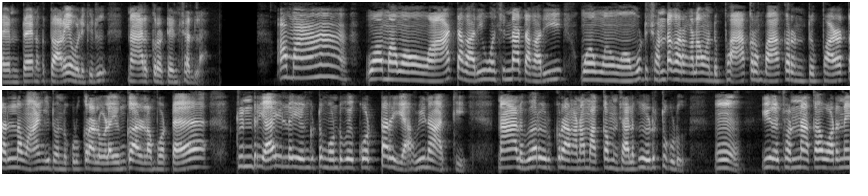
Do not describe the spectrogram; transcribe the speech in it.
என்கிட்ட எனக்கு தலையை வலிக்குது. நான் இருக்கிற டென்ஷனில் ஆமாம் உன் உன் ஆட்டக்காரி உன் சின்ன ஆட்டக்காரி உன் உன் வீட்டு சொந்தக்காரங்களாம் வந்து பார்க்குறேன் பார்க்குறேன்ட்டு பழத்தெல்லாம் வாங்கிட்டு வந்து கொடுக்குறாள் எங்கே எல்லாம் போட்ட? தின்றியா இல்லை எங்கிட்டும் கொண்டு போய் கொட்டறியா வீணாக்கி? நாலு பேர் இருக்கிறாங்கன்னா மக்க மச்சாலுக்கு எடுத்து கொடு. ம் இதை சொன்னாக்கா உடனே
